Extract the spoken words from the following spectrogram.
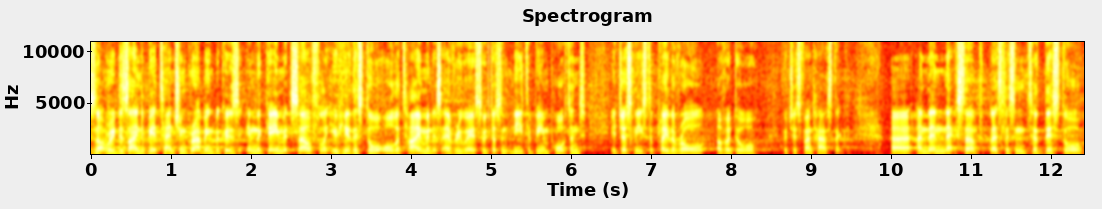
it's not really designed to be attention grabbing because in the game itself, like you hear this door all the time and it's everywhere, so it doesn't need to be important. It just needs to play the role of a door, which is fantastic. Uh, and then next up, let's listen to this door,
